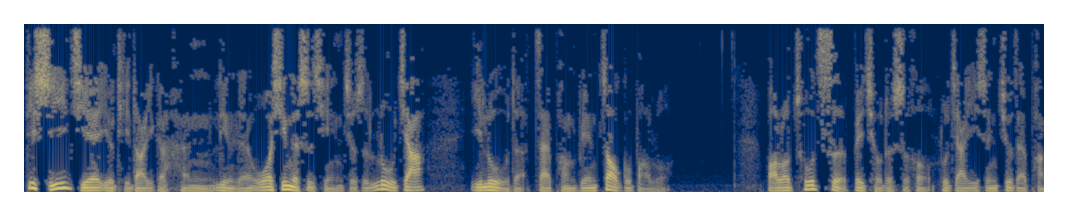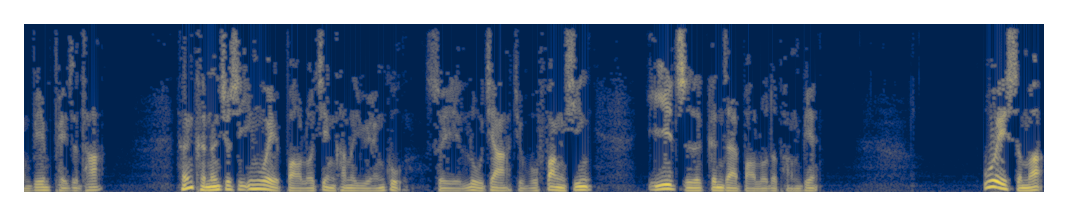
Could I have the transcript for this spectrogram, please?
第十一节又提到一个很令人窝心的事情，就是路加。一路的在旁边照顾保罗。保罗初次被囚的时候，路加医生就在旁边陪着他。很可能就是因为保罗健康的缘故，所以路加就不放心，一直跟在保罗的旁边。为什么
